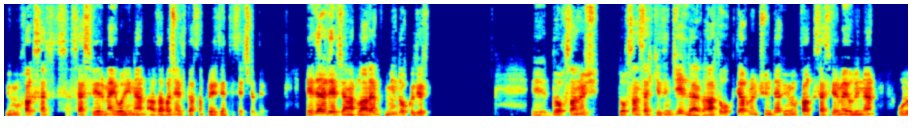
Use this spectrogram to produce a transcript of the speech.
Ümumxalq səs vermə yolu ilə Azərbaycan Respublikasının prezidenti seçildi. Heydər Əliyev cənabları 1993-98-ci illərdə artıq oktyabrın 3-də ümumxalq səsvermə yolu ilə ulu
